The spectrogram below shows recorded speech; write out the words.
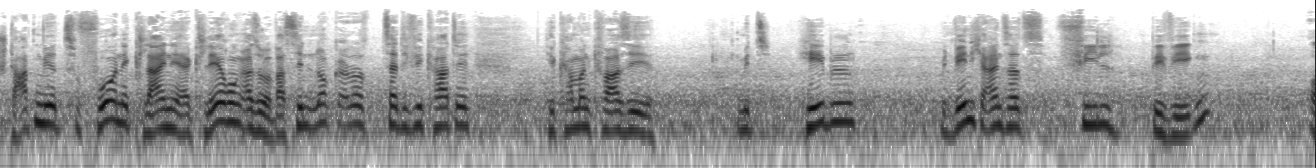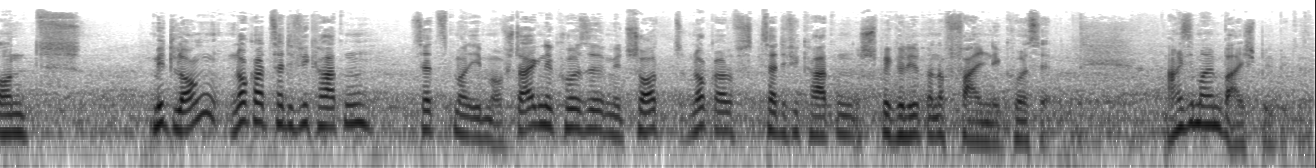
Starten wir zuvor eine kleine Erklärung. Also, was sind Knockout-Zertifikate? Hier kann man quasi mit Hebel mit wenig Einsatz viel bewegen. Und mit Long Knockout-Zertifikaten setzt man eben auf steigende Kurse, mit Short Knockout-Zertifikaten spekuliert man auf fallende Kurse. Machen Sie mal ein Beispiel bitte.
